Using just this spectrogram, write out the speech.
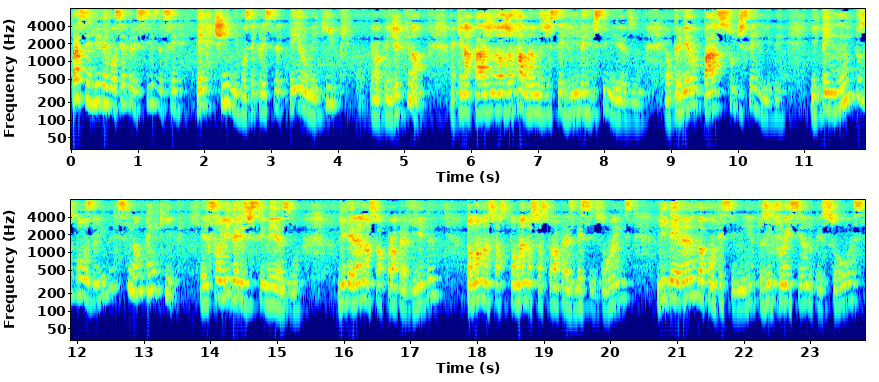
Para ser líder você precisa ser, ter time, você precisa ter uma equipe? Eu acredito que não. Aqui na página nós já falamos de ser líder de si mesmo. É o primeiro passo de ser líder. E tem muitos bons líderes que não têm equipe. Eles são líderes de si mesmo, liderando a sua própria vida, tomando as suas, tomando as suas próprias decisões, liderando acontecimentos, influenciando pessoas.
